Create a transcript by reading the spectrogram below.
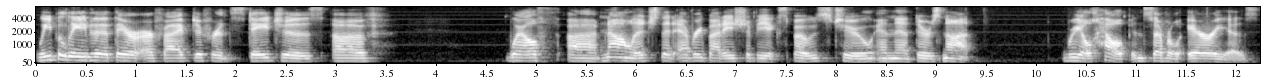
We believe that there are five different stages of wealth uh, knowledge that everybody should be exposed to, and that there's not real help in several areas.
